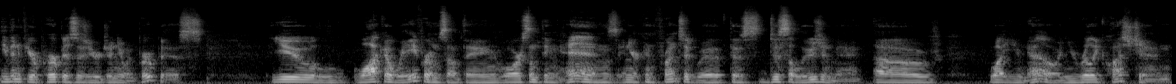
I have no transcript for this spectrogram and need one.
even if your purpose is your genuine purpose, you walk away from something or something ends and you're confronted with this disillusionment of what you know and you really question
